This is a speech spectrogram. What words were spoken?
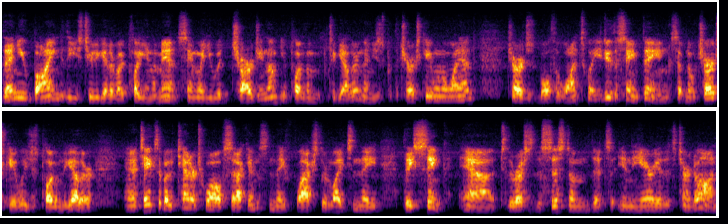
Then you bind these two together by plugging them in. Same way you would charging them. You plug them together and then you just put the charge cable on the one end. Charges both at once. Well, you do the same thing, except no charge cable. You just plug them together and it takes about 10 or 12 seconds and they flash their lights and they they sync uh, to the rest of the system that's in the area that's turned on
